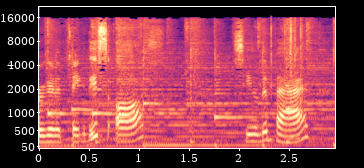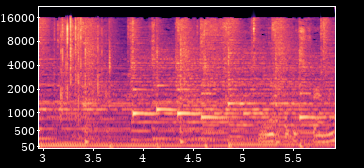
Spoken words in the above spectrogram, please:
we're gonna take this off, seal the bag. Can you hold this for me?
